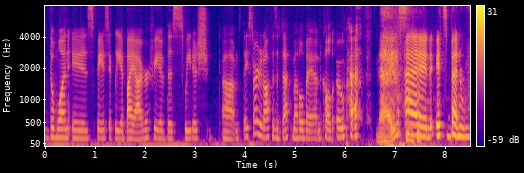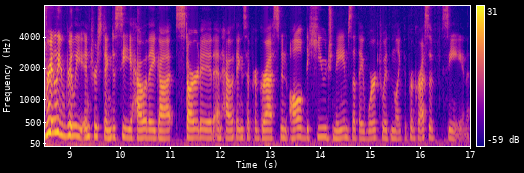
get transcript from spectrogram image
the one is basically a biography of this Swedish. Um, they started off as a death metal band called Opeth Nice. and it's been really really interesting to see how they got started and how things have progressed and all of the huge names that they worked with in like the progressive scene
